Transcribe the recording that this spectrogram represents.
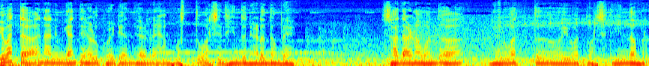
ಇವತ್ತು ನಾನು ನಿಮ್ಗೆ ಎಂತ ಹೇಳಕ್ಕೆ ಹೊಯ್ಟಿ ಅಂತ ಹೇಳ್ರೆ, ಮಸ್ತು ವರ್ಷದ ಹಿಂದೆ ನಡೆದಂಬ್ರೆ. ಸಾಧಾರಣ ಒಂದು ನಲ್ವತ್ತು, ಐವತ್ತು ವರ್ಷದ ಹಿಂದಂಬ್ರಿ.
